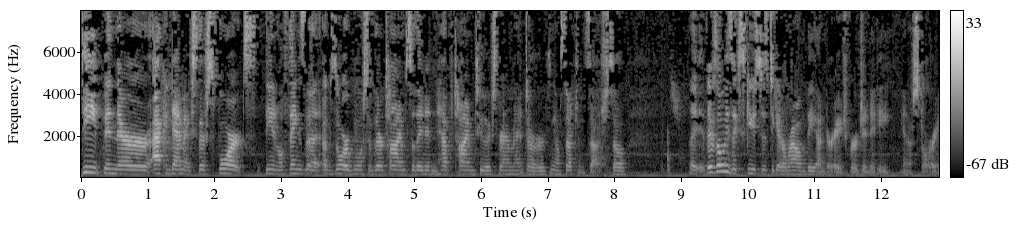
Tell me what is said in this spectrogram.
deep in their academics, their sports, you know, things that absorbed most of their time, so they didn't have time to experiment or you know such and such. So like, there's always excuses to get around the underage virginity in a story.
